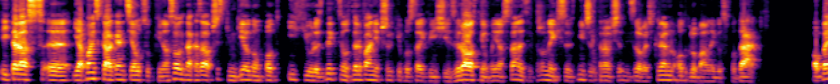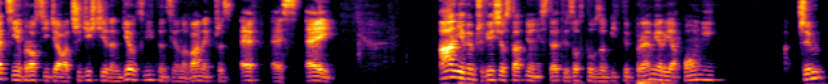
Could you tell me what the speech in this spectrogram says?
i teraz e, japońska agencja usług finansowych nakazała wszystkim giełdom pod ich jurysdykcją zerwanie wszelkich pozostałych więzi z Rosją, ponieważ Stany Zjednoczone i ich sojusznicy starają się izolować Kreml od globalnej gospodarki. Obecnie w Rosji działa 31 giełd licencjonowanych przez FSA. A nie wiem, czy wiecie, ostatnio niestety został zabity premier Japonii. A czym,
